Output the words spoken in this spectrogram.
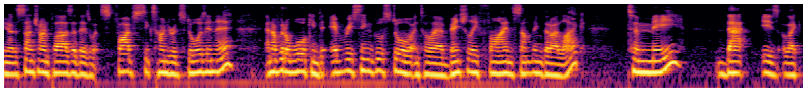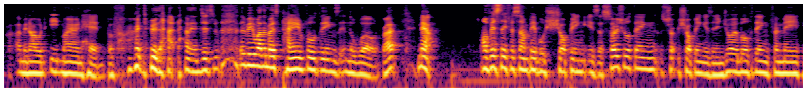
you know, the Sunshine Plaza, there's what, five, 600 stores in there and I've got to walk into every single store until I eventually find something that I like. To me, that is like I mean I would eat my own head before I do that. I mean just it'd be one of the most painful things in the world, right? Now, obviously for some people shopping is a social thing, Sh- shopping is an enjoyable thing for me.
